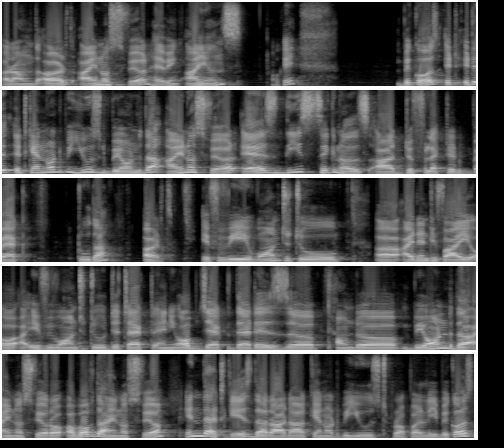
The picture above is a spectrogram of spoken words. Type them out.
around the earth ionosphere having ions okay? Because it, it, it cannot be used beyond the ionosphere as these signals are deflected back to the earth. If we want to uh, identify or if we want to detect any object that is uh, found uh, beyond the ionosphere or above the ionosphere in that case the radar cannot be used properly because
